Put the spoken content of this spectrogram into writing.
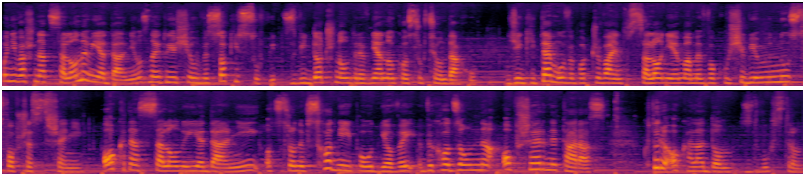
Ponieważ nad salonem i jadalnią znajduje się wysoki sufit z widoczną drewnianą konstrukcją dachu. Dzięki temu, wypoczywając w salonie, mamy wokół siebie mnóstwo przestrzeni. Okna z salonu i jadalni od strony wschodniej i południowej wychodzą na obszerny taras, który okala dom z dwóch stron.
